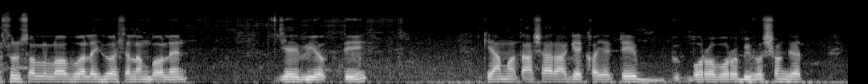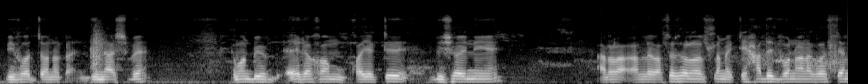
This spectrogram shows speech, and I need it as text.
আসুল সাল্লু আলহি আসাল্লাম বলেন, যে ব্যক্তি কেয়ামত আসার আগে কয়েকটি বড় বড় বিপদ সঙ্গে বিপজ্জনক দিন আসবে। এমন এরকম কয়েকটি বিষয় নিয়ে আর আল্লাহ রাসুল সাল্লাহ আসলাম একটি হাদিস বর্ণনা করছেন।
